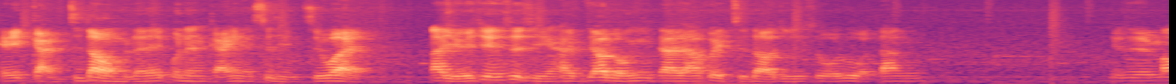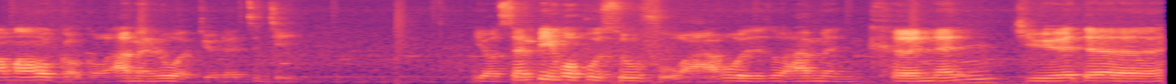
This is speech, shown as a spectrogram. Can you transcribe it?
可以感知到我们人类不能感应的事情之外，那有一件事情还比较容易大家会知道，就是说，如果当就是猫猫或狗狗，他们如果觉得自己有生病或不舒服啊，或者是说他们可能觉得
